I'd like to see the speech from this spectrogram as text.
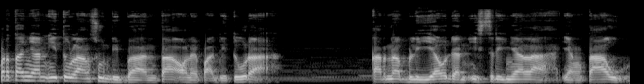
Pertanyaan itu langsung dibantah oleh Pak Ditura karena beliau dan istrinya lah yang tahu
